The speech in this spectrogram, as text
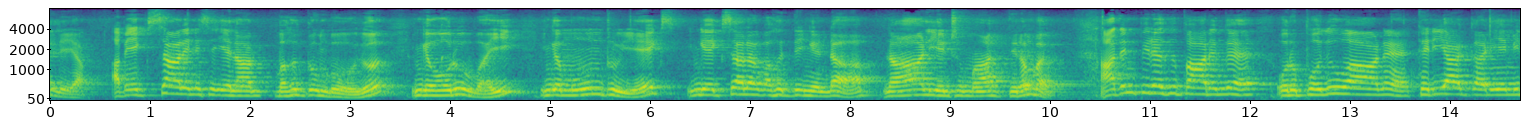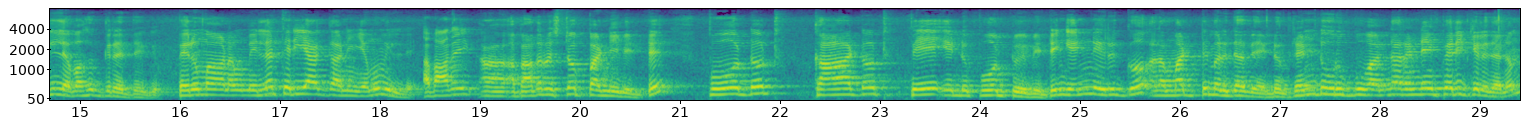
இல்லையா? அப்ப எக்ஸால் என்ன செய்யலாம்? வகுக்கும் போது இங்க ஒரு வை இங்க மூன்று எக்ஸ் இங்க எக்ஸால வகுத்தீங்கன்னா நாலு என்று மாத்திரம் வரும். அதன் பிறகு பாருங்க ஒரு பொதுவான தெரியா கணியம் இல்லை வகுக்கிறதுக்கு. பெருமானமும் இல்லை தெரியாக்கணியமும் இல்லை. அப்ப அதை அப்ப அதை ஸ்டாப் பண்ணி விட்டு டாட் காடோட் பே என்று போட்டு விட்டு இங்கே என்ன இருக்கோ அதை மட்டும் எழுத வேண்டும். ரெண்டு உறுப்பு வந்தால் ரெண்டையும் பெருக்கி எழுதணும்.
